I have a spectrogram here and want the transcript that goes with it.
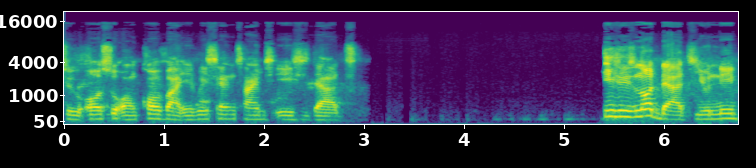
to also uncover in recent times is that it is not that you need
